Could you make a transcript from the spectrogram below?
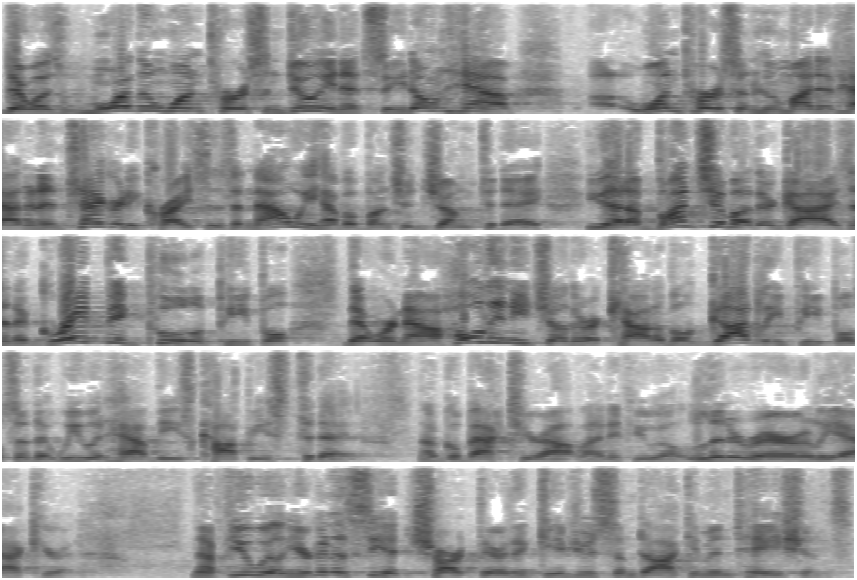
There was more than one person doing it, so you don't have Uh, one person who might have had an integrity crisis, and now we have a bunch of junk today. You had a bunch of other guys and a great big pool of people that were now holding each other accountable, godly people, so that we would have these copies today. Now go back to your outline, if you will. Literarily accurate. Now, if you will, you're going to see a chart there that gives you some documentations.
